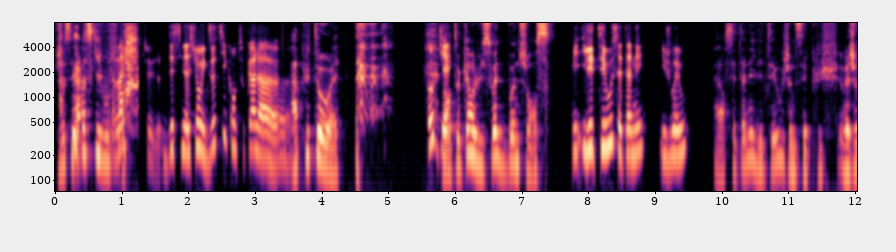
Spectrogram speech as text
je sais pas ce qu'il vous faut. destination exotique en tout cas là. Euh. Ah plutôt ouais. ok. En tout cas, on lui souhaite bonne chance. Mais il était où cette année? Il jouait où? Alors cette année, il était où? Je ne sais plus. Bah, je...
